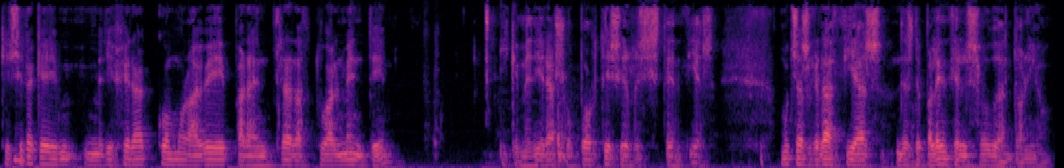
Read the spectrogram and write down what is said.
Quisiera que me dijera cómo la ve para entrar actualmente y que me diera soportes y resistencias. Muchas gracias. Desde Palencia el saludo Antonio.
